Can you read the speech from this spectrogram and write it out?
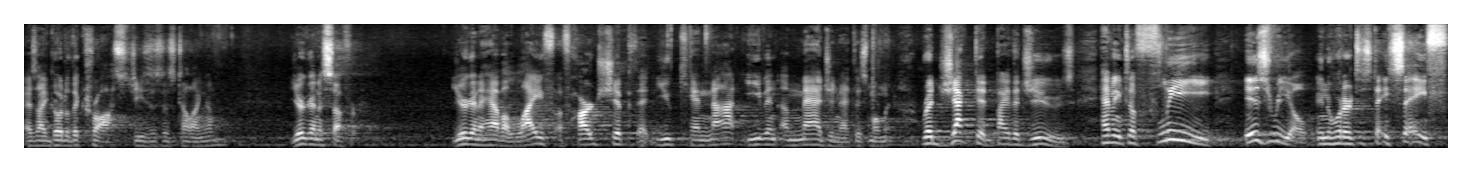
as I go to the cross, Jesus is telling them. You're going to suffer. You're going to have a life of hardship that you cannot even imagine at this moment. Rejected by the Jews, having to flee Israel in order to stay safe.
